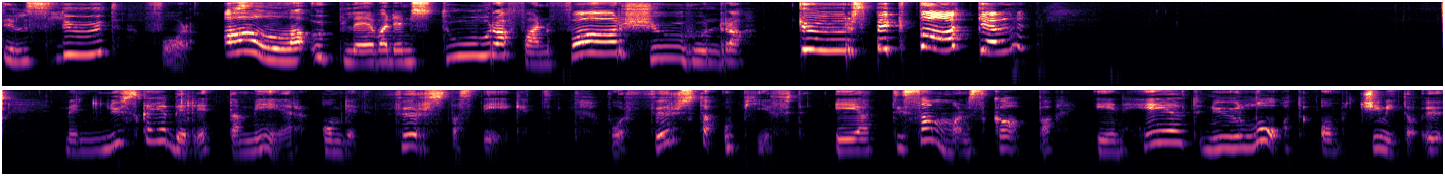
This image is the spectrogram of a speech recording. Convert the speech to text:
Till slut får alla uppleva den stora fanfar 700 körspektakeln! Men nu ska jag berätta mer om det första steget. Vår första uppgift är att tillsammans skapa en helt ny låt om Kimitoön.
